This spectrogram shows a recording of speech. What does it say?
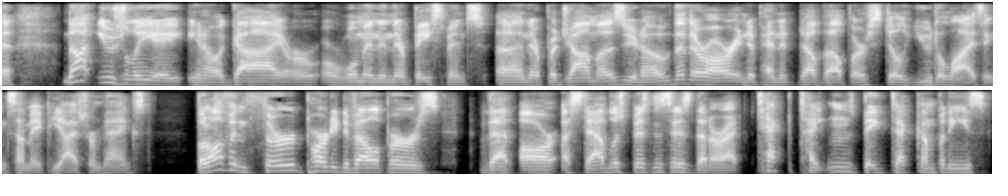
not usually a you know a guy or, or woman in their basement uh, in their pajamas. You know that there are independent developers still utilizing some APIs from banks, but often third party developers that are established businesses that are at tech titans, big tech companies,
